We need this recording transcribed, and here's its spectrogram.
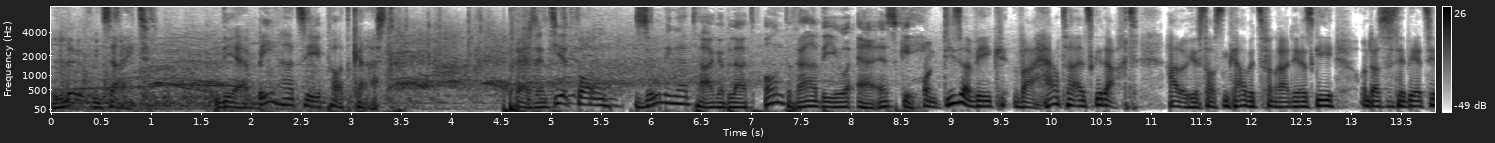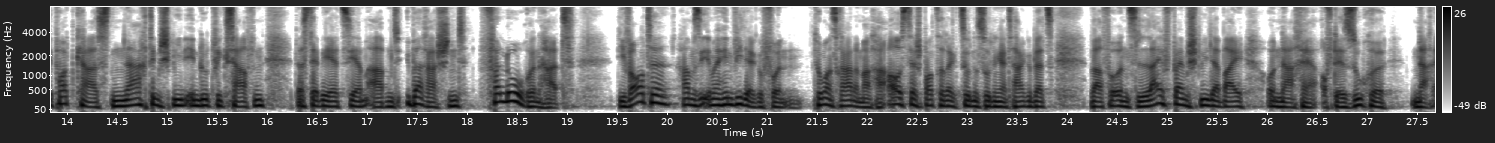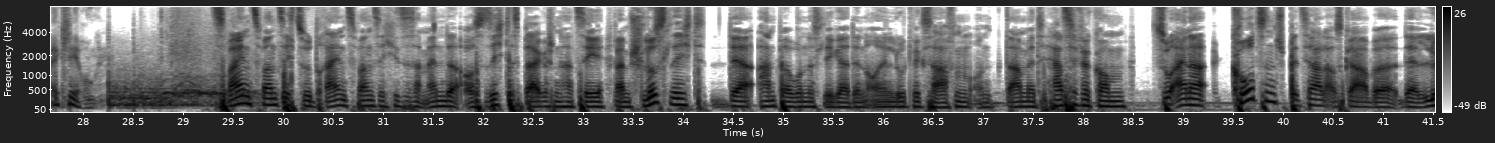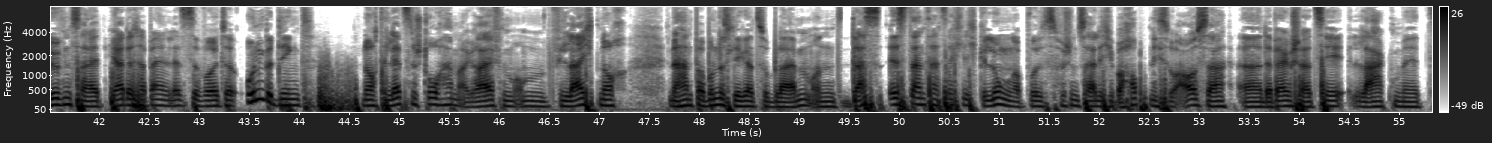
Löwenzeit, der BHC-Podcast. Präsentiert von Solinger Tageblatt und Radio RSG. Und dieser Weg war härter als gedacht. Hallo, hier ist Thorsten Kabitz von Radio RSG und das ist der BRC Podcast nach dem Spiel in Ludwigshafen, das der BRC am Abend überraschend verloren hat. Die Worte haben sie immerhin wiedergefunden. Thomas Rademacher aus der Sportredaktion des Solinger Tageblatts war für uns live beim Spiel dabei und nachher auf der Suche nach Erklärungen. 22 zu 23 hieß es am Ende aus Sicht des Bergischen HC beim Schlusslicht der Handball-Bundesliga, den Eulen Ludwigshafen. Und damit herzlich willkommen zu einer kurzen Spezialausgabe der Löwenzeit. Ja, der Tabellenletzte wollte unbedingt noch den letzten Strohhalm ergreifen, um vielleicht noch in der Handball-Bundesliga zu bleiben. Und das ist dann tatsächlich gelungen, obwohl es zwischenzeitlich überhaupt nicht so aussah. Äh, der Bergische AC lag mit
